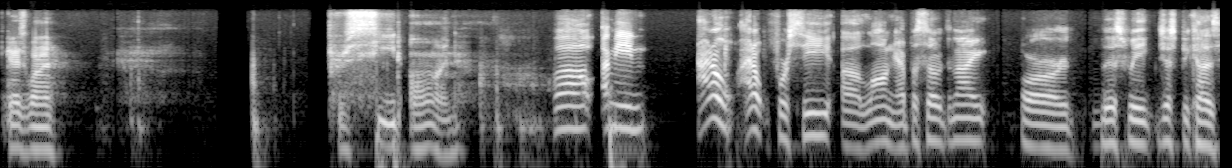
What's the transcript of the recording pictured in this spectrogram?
You guys want to proceed on? Well, I mean, I don't I don't foresee a long episode tonight or this week just because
